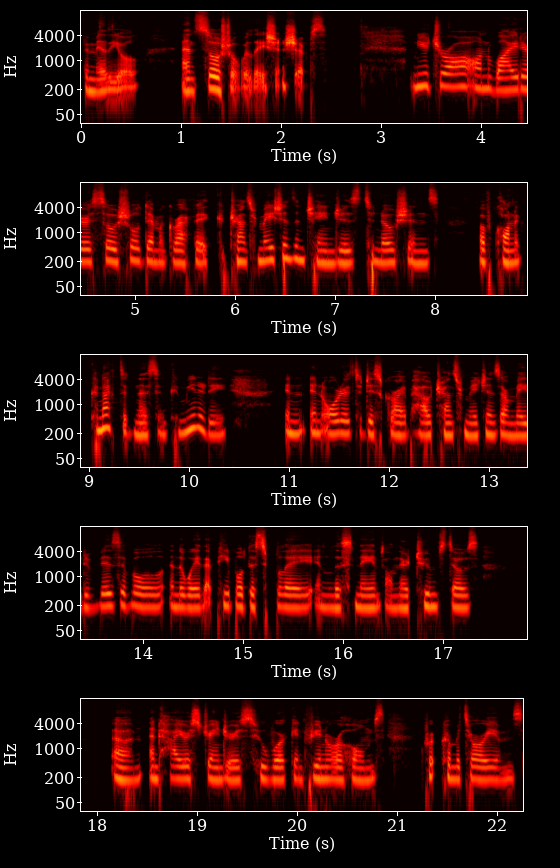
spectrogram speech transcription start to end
familial and social relationships. And you draw on wider social demographic transformations and changes to notions of con- connectedness and community in, in order to describe how transformations are made visible in the way that people display and list names on their tombstones um, and hire strangers who work in funeral homes crematoriums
